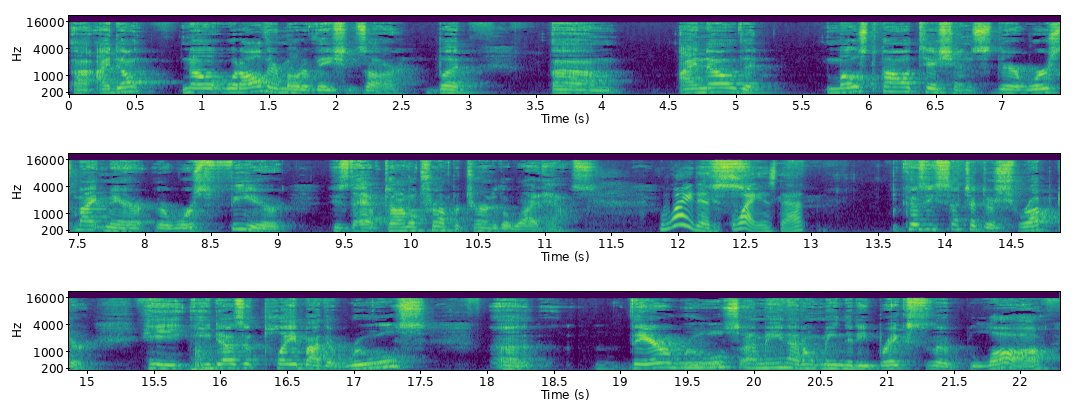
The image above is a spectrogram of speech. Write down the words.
Uh, I don't know what all their motivations are, but um, I know that most politicians, their worst nightmare, their worst fear is to have Donald Trump return to the White House. Why did? Why is that? Because he's such a disruptor. He he doesn't play by the rules. Uh, their rules. I mean, I don't mean that he breaks the law,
